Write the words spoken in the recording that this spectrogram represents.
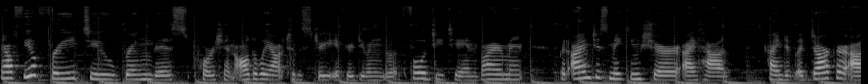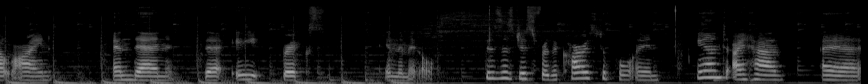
Now feel free to bring this portion all the way out to the street if you're doing the full GTA environment, but I'm just making sure I have kind of a darker outline and then the 8 bricks in the middle. This is just for the cars to pull in, and I have uh,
